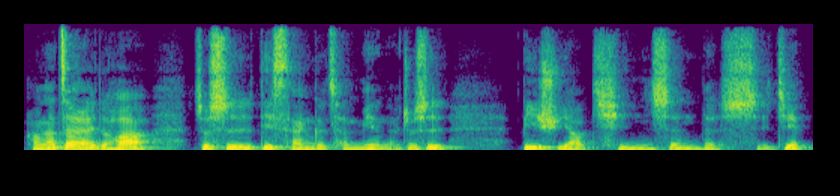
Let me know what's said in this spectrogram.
好，那再来的话，就是第三个层面呢，就是。必须要亲身的实践，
